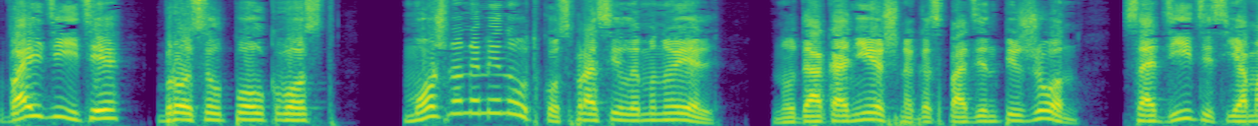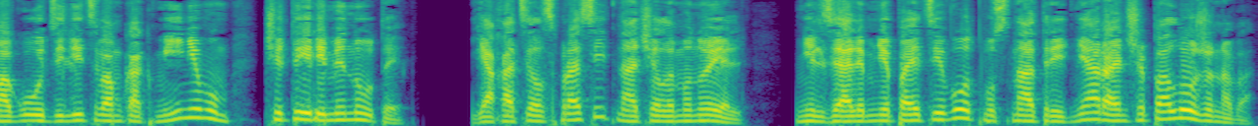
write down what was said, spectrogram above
«Войдите!» — бросил полквост. «Можно на минутку?» — спросил Эммануэль. «Ну да, конечно, господин Пижон», Садитесь, я могу уделить вам как минимум четыре минуты. Я хотел спросить, начал Эммануэль, нельзя ли мне пойти в отпуск на три дня раньше положенного?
